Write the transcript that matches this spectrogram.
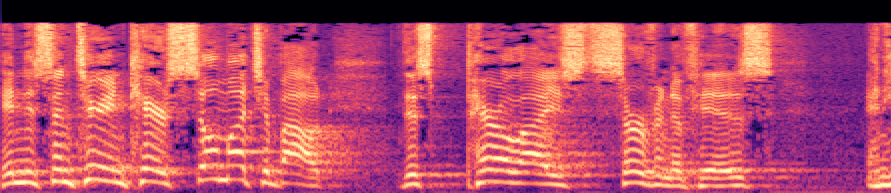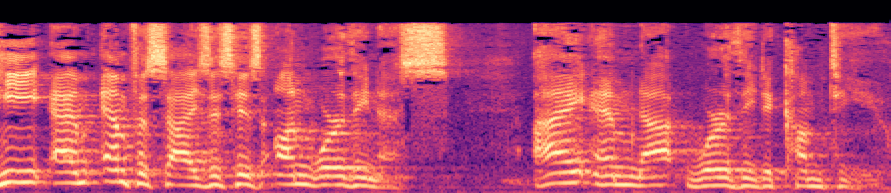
And the centurion cares so much about this paralyzed servant of his, and he em- emphasizes his unworthiness. I am not worthy to come to you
